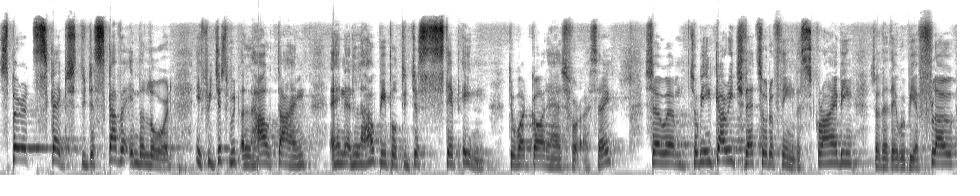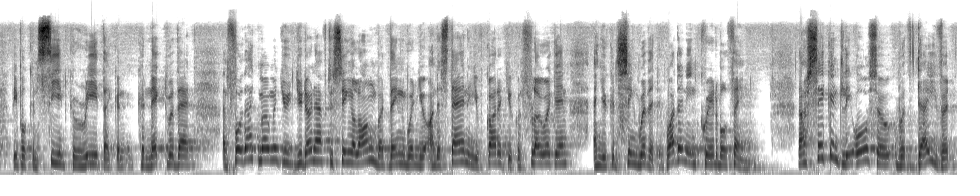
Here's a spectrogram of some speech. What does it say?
spiritscapes to discover in the Lord if we just would allow time and allow people to just step in to what God has for us. Eh? So, um, so we encourage that sort of thing, the scribing, so that there will be a flow. People can see and can read, they can connect with that. And for that moment, you, you don't have to sing along, but then when you understand and you've got it, you can flow again and you can sing with it. What an incredible thing. Now, secondly, also with David,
